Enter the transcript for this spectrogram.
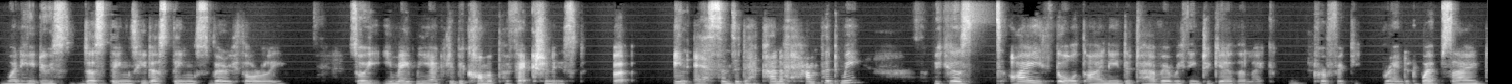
when he does does things, he does things very thoroughly. So he made me actually become a perfectionist. But in essence, it kind of hampered me because I thought I needed to have everything together, like perfectly branded website,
